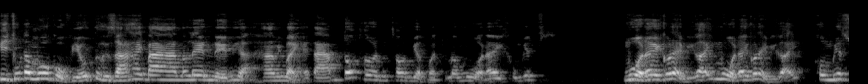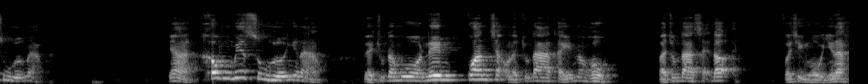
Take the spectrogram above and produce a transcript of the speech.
Thì chúng ta mua cổ phiếu từ giá 23 nó lên đến gì ạ? 27 28 tốt hơn so với việc mà chúng ta mua ở đây không biết mua ở đây có thể bị gãy mua ở đây có thể bị gãy, không biết xu hướng nào nha, không biết xu hướng như nào để chúng ta mua, nên quan trọng là chúng ta thấy nó hồi và chúng ta sẽ đợi quá trình hồi như nào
